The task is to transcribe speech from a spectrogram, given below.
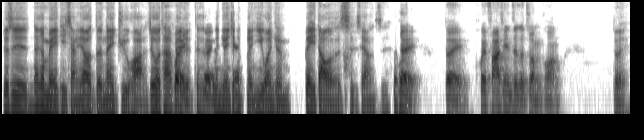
就是那个媒体想要的那一句话，结果他发觉这个跟原先的本意完全背道而驰，这样子。对。对，会发现这个状况。对，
